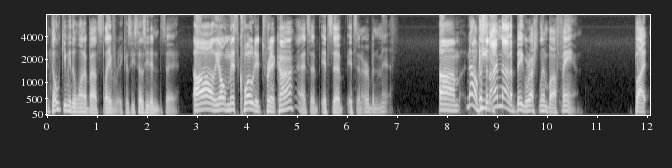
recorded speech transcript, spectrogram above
And don't give me the one about slavery because he says he didn't say it. Oh, the old misquoted trick, huh? Yeah, it's a, it's a, it's an urban myth. Um, no, he, Listen, I'm not a big Rush Limbaugh fan, but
